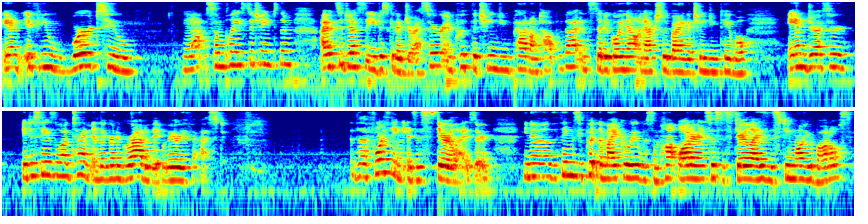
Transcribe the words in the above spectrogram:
And if you were to want some place to change them, I would suggest that you just get a dresser and put the changing pad on top of that instead of going out and actually buying a changing table and a dresser. It just saves a lot of time and they're going to grow out of it very fast. The fourth thing is a sterilizer. You know, the things you put in the microwave with some hot water and it's supposed to sterilize and steam all your bottles?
